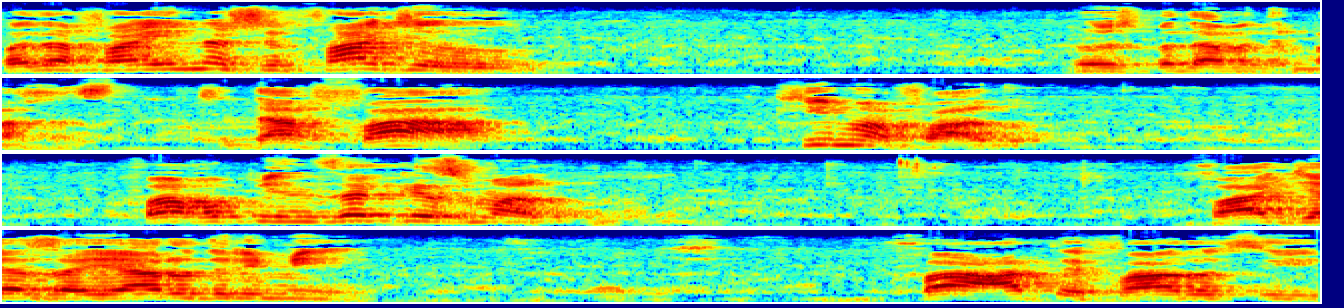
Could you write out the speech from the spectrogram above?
پدا فإن شفا چې نو اس پدا باندې بحث چې دا فا کی مفادو فا خو پنځه قسمه فا جزا یارو درمی فاعت فارسی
